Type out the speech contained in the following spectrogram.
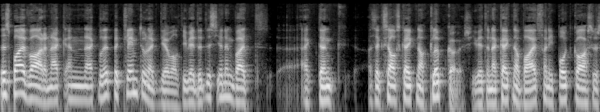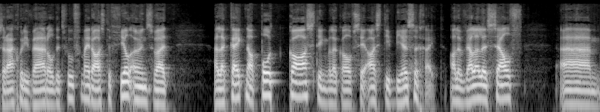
Dis baie waar en ek en ek wil dit beklemtoon ek Dewald, jy weet dit is een ding wat ek dink as ek selfs kyk na klipkouers, jy weet en ek kyk na baie van die podcasters reg oor die wêreld, dit voel vir my daar's te veel ouens wat hulle kyk na podcasting wil ek half sê as die besigheid, alhoewel hulle self ehm um,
